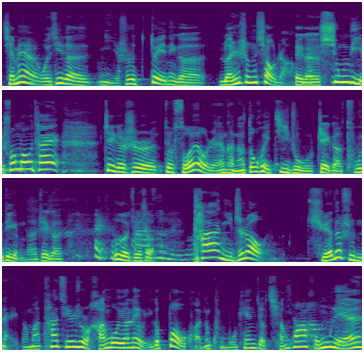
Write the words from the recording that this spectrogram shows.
前面我记得你是对那个孪生校长这个兄弟双胞胎。这个是就所有人可能都会记住这个秃顶的这个恶角色，他你知道学的是哪个吗？他其实就是韩国原来有一个爆款的恐怖片叫《强花红莲》，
